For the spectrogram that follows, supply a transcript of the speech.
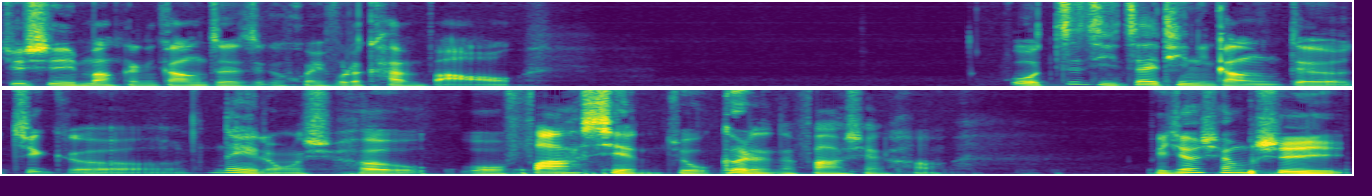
就是 Mark，你刚刚的这个回复的看法哦。我自己在听你刚刚的这个内容的时候，我发现，就我个人的发现哈，比较像是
